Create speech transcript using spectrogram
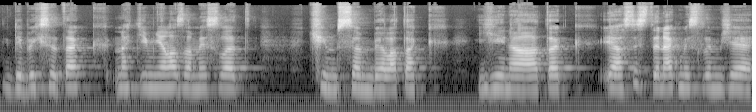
kdybych se tak nad tím měla zamyslet, čím jsem byla tak jiná, tak já si stejně myslím, že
